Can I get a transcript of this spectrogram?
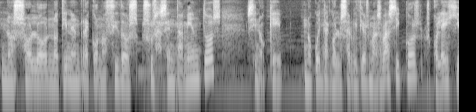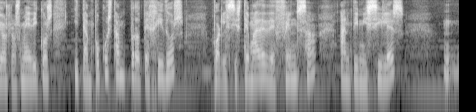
no solo no tienen reconocidos sus asentamientos, sino que no cuentan con los servicios más básicos, los colegios, los médicos, y tampoco están protegidos por el sistema de defensa antimisiles mm,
